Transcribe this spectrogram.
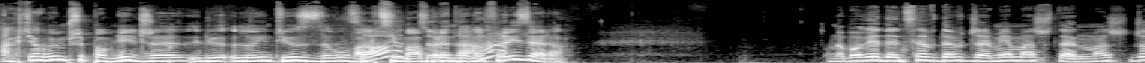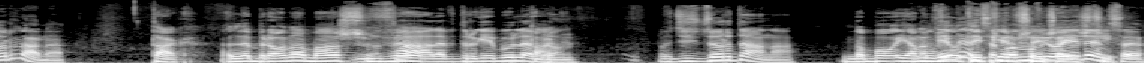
A chciałbym przypomnieć, że Looney Tunes znowu w Co? akcji ma Jordana? Brendana Frasera. No bo w jedynce w Def Jamie masz ten, masz Jordana. Tak, Lebrona masz No w... tak, ale w drugiej był LeBron. Powiedzieć Jordana. No bo ja no mówię w o tej jedynce, bo on pierwszej mówił o części. jedynce.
